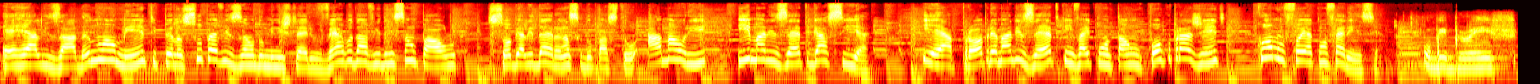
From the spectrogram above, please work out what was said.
É realizada anualmente pela supervisão do Ministério Verbo da Vida em São Paulo, sob a liderança do pastor Amauri e Marisete Garcia, e é a própria Marisete quem vai contar um pouco pra gente como foi a conferência. O Be Brave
